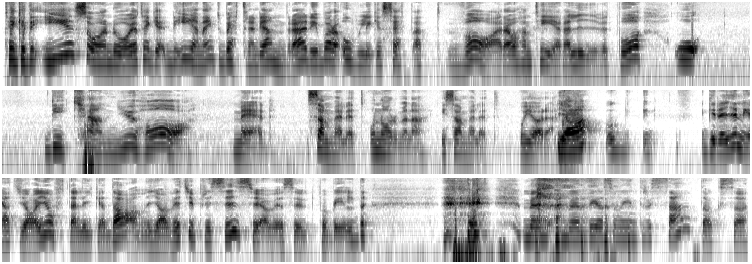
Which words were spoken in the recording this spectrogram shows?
Tänk att det är så ändå. Jag tänker det ena är inte bättre än det andra. Det är bara olika sätt att vara och hantera livet på. Och det kan ju ha med samhället och normerna i samhället att göra. Ja, och grejen är att jag är ju ofta likadan. Jag vet ju precis hur jag vill se ut på bild. men, men det som är intressant också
